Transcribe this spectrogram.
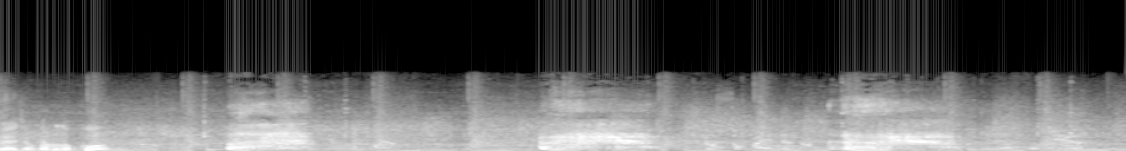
외야장 걸어놓고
